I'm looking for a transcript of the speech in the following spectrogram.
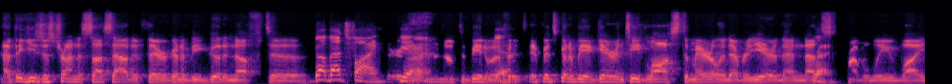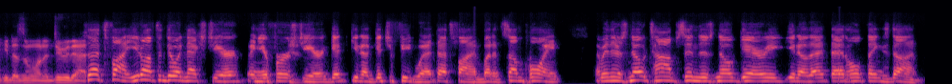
I think he's just trying to suss out if they're going to be good enough to. Well, that's fine. Yeah, enough to beat him. Yeah. If, it, if it's going to be a guaranteed loss to Maryland every year, then that's right. probably why he doesn't want to do that. So that's fine. You don't have to do it next year in your first year. Get you know get your feet wet. That's fine. But at some point, I mean, there's no Thompson, there's no Gary. You know that that whole thing's done.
